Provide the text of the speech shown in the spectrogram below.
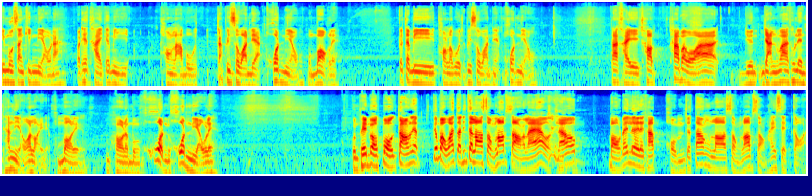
มีมูซังคิงเหนียวนะประเทศไทยก็มีทองลาบูจากพิศวรรณเนี่ยโคตรเหนียว ผมบอกเลย ก็จะมีทองลาบูจากพิศวรรณเนี่ยโคตรเหนียว ถ้าใครชอบถ้าบอกว่ายืนยันว่าทุเรียนท่านเหนียวอร่อยเนี่ยผมบอกเลยทองลาบูโคตรโคตรเหนียวเลย คุณเพนบอกโปกตองเนี่ยก็บอกว่าตอนนี้จะรอส่งรอบสองแล้ว แล้วบอกได้เลยนะครับ ผมจะต้องรอส่งรอบสองให้เสร็จก่อน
